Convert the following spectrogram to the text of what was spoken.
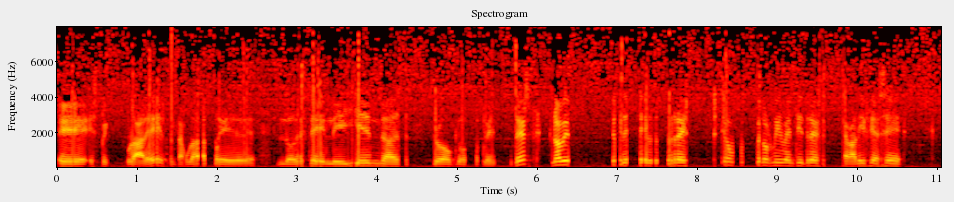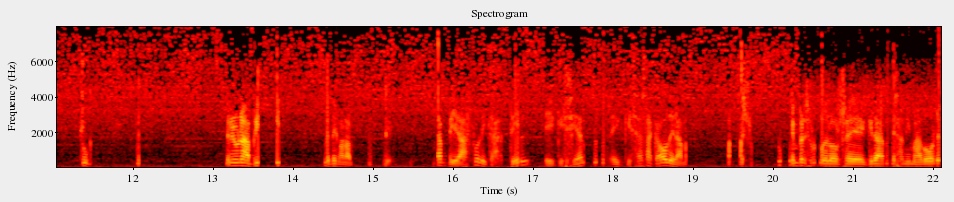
Eh, espectacular, ¿eh? Espectacular eh, lo de este Leyendas Rock 2023. No había el resto de 2023 a Galicia ese tener una que tenga una un pedazo de cartel eh, que se ha, eh, que se ha sacado de la mano. Siempre es uno de los eh, grandes animadores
